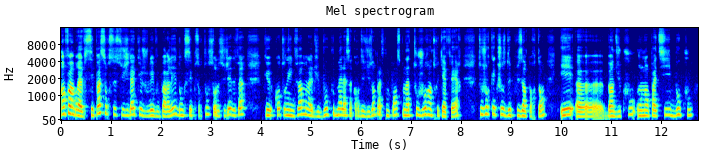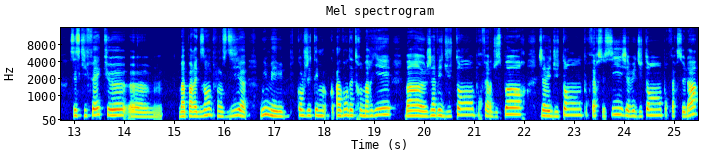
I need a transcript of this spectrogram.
enfin bref, c'est pas sur ce sujet-là que je voulais vous parler, donc c'est surtout sur le sujet de faire que quand on est une femme, on a du beaucoup de mal à s'accorder du temps parce qu'on pense qu'on a toujours un truc à faire, toujours quelque chose de plus important, et ben du coup, on empathie beaucoup. C'est ce qui fait que bah, par exemple, on se dit, «Oui, mais quand j'étais avant d'être mariée, ben, j'avais du temps pour faire du sport, j'avais du temps pour faire ceci, j'avais du temps pour faire cela»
